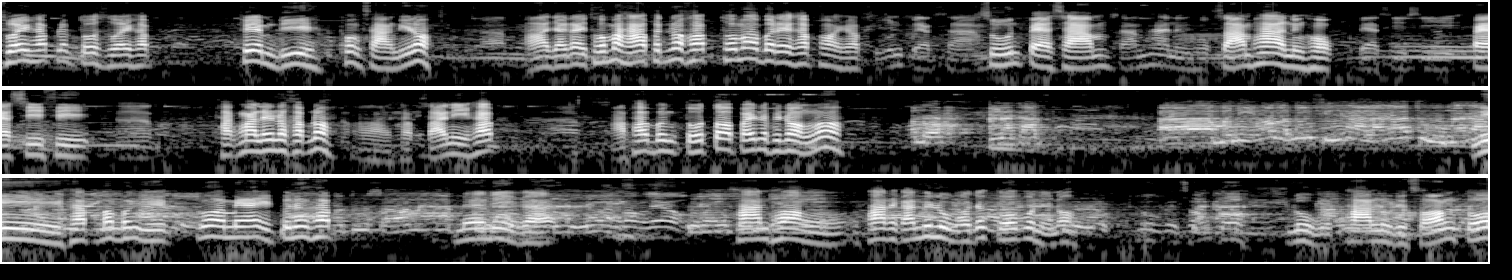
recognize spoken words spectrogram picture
สวยครับลำตัวสวยครับ เฟรมดีพ่วงสางดีเนาะ อ่าอยากได้โทรมาหาเพิ่นเนาะครับโทรมาเบอร์ใดครับห้อยครับ ศูนย์แปดสาม083 สามห้าหนึ่งหก3516 แปดสี่สี่844ครับ ถักมาเลยเนาะครับเนาะอ่าครับสายนี้ครับครับหาพาเบิ่งตัวต่อไปเนาะพี่น้องเนาะนะครับอ่ามันนี่เขากับนี่สีหน้าราคาถูกนะครับนี่ครับมาเบิ่งอีกงัวแม่อีกตัวหนึงครับ ประตูสองนะครับแม่นี่ก็ผ่านท้องผ่านการมีลูกเอาจักตัวปุ่นนี่เนาะ ลูกเป็นสองตัวลูกผ่านลูกที่สองตัว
